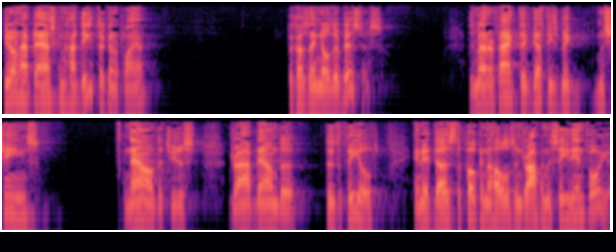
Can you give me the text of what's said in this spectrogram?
You don't have to ask them how deep they're going to plant because they know their business. As a matter of fact, they've got these big machines now that you just drive down the through the field and it does the poking the holes and dropping the seed in for you.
